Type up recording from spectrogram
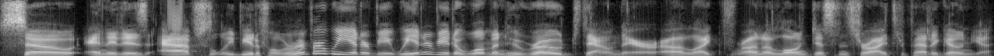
So, and it is absolutely beautiful. Remember, we interviewed we interviewed a woman who rode down there, uh, like on a long distance ride through Patagonia,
